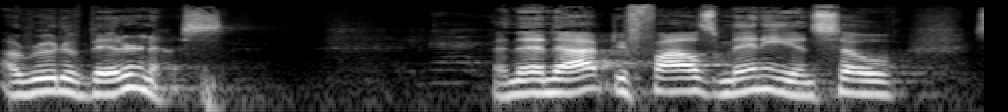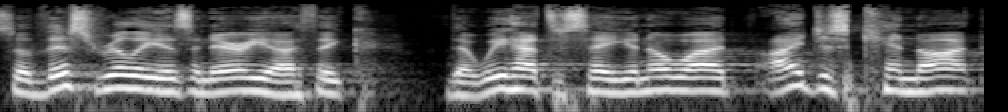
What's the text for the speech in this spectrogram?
a root of bitterness. And then that defiles many. And so, so this really is an area, I think, that we have to say, you know what? I just cannot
